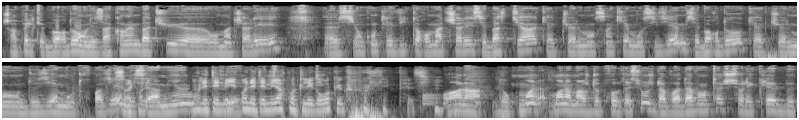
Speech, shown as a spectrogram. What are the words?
Je rappelle que Bordeaux, on les a quand même battus euh, au match aller. Euh, si on compte les victoires au match aller, c'est Bastia qui est actuellement cinquième ou sixième. C'est Bordeaux qui est actuellement deuxième ou troisième. C'est Amiens. On était, meilleur, on était meilleur contre les gros que contre les petits. Voilà. Donc moi, moi, la marge de progression, je la vois davantage sur les clubs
